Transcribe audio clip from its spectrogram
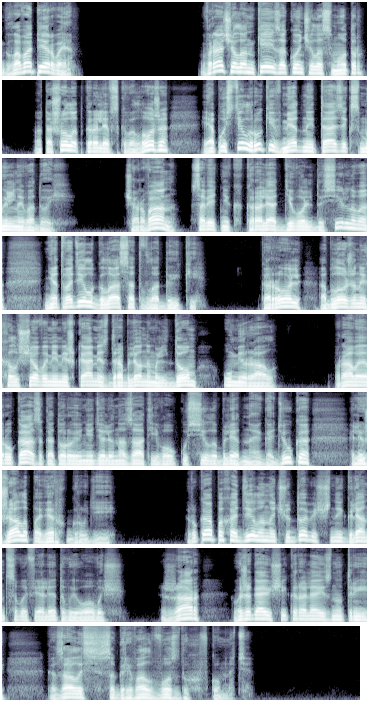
Глава первая. Врач Алан Кей закончил осмотр, отошел от королевского ложа и опустил руки в медный тазик с мыльной водой. Чарван, советник короля Девольда Сильного, не отводил глаз от владыки. Король, обложенный холщовыми мешками с дробленым льдом, умирал. Правая рука, за которую неделю назад его укусила бледная гадюка, лежала поверх груди. Рука походила на чудовищный глянцево-фиолетовый овощ. Жар, выжигающий короля изнутри, казалось, согревал воздух в комнате.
